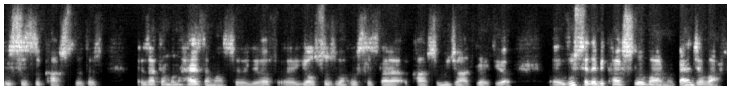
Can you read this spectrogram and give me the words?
hırsızlık karşıtıdır. E, zaten bunu her zaman söylüyor. E, yolsuz ve hırsızlara karşı mücadele ediyor. E, Rusya'da bir karşılığı var mı? Bence var.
